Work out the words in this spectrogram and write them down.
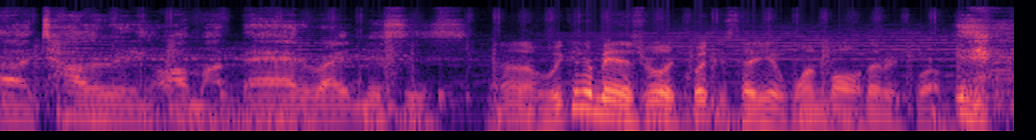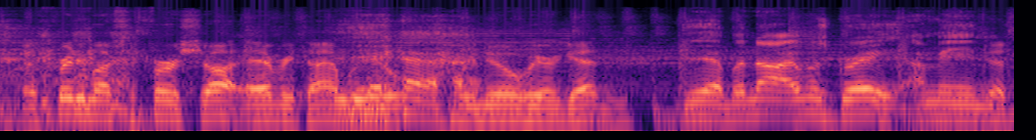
uh, tolerating all my bad right misses. I don't know. We could have made this really quick instead of get one ball with every club. That's pretty much the first shot every time. We, Yeah. knew, we knew what we were getting. Yeah, but no, it was great. I mean, Good.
